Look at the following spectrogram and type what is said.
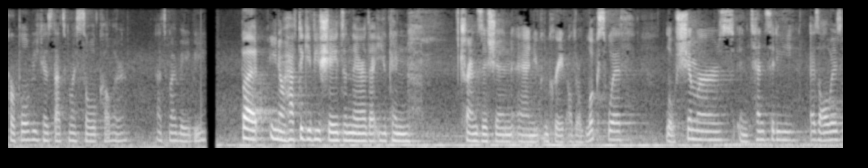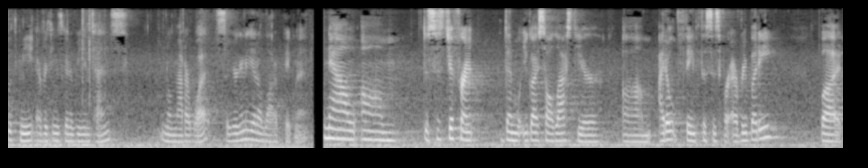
purple because that's my soul color. That's my baby. But, you know, have to give you shades in there that you can transition and you can create other looks with. Low shimmers, intensity. As always with me, everything's gonna be intense no matter what. So you're gonna get a lot of pigment. Now, um, this is different than what you guys saw last year. Um, I don't think this is for everybody, but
